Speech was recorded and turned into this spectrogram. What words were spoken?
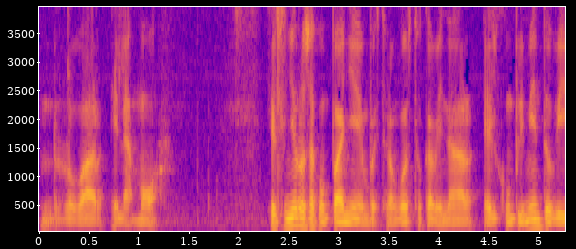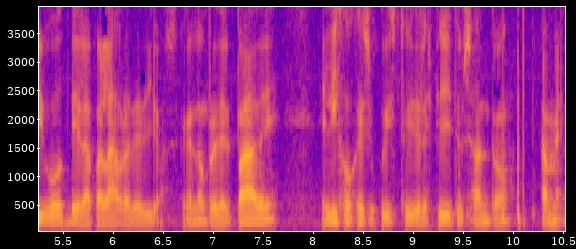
robar el amor. Que el Señor os acompañe en vuestro angosto caminar el cumplimiento vivo de la palabra de Dios. En el nombre del Padre, el Hijo Jesucristo y del Espíritu Santo. Amén.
